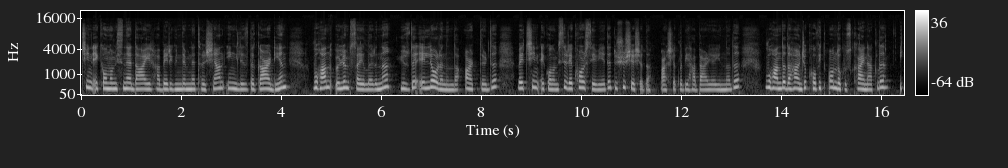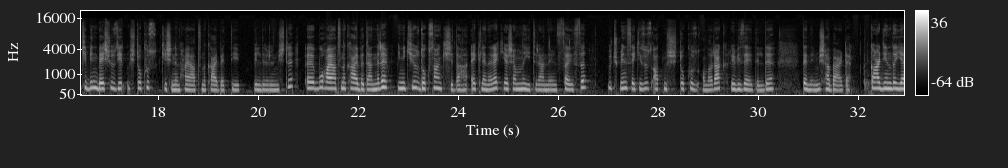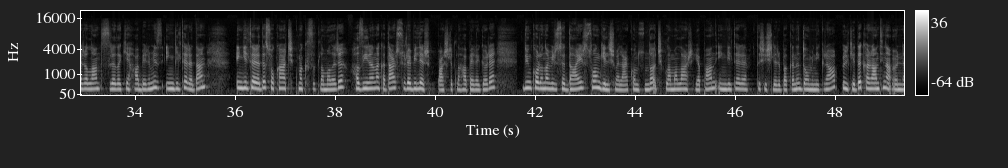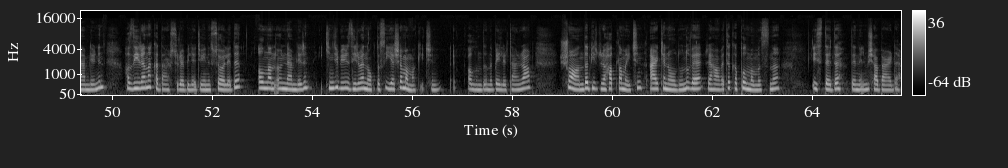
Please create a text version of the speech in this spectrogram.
Çin ekonomisine dair haberi gündemine taşıyan İngiliz The Guardian, Wuhan ölüm sayılarını %50 oranında arttırdı ve Çin ekonomisi rekor seviyede düşüş yaşadı başlıklı bir haber yayınladı. Wuhan'da daha önce Covid-19 kaynaklı 2579 kişinin hayatını kaybettiği bildirilmişti. E, bu hayatını kaybedenlere 1290 kişi daha eklenerek yaşamını yitirenlerin sayısı 3869 olarak revize edildi denilmiş haberde. Guardian'da yer alan sıradaki haberimiz İngiltere'den İngiltere'de sokağa çıkma kısıtlamaları Haziran'a kadar sürebilir başlıklı habere göre Dün koronavirüse dair son gelişmeler konusunda açıklamalar yapan İngiltere Dışişleri Bakanı Dominic Raab, ülkede karantina önlemlerinin Haziran'a kadar sürebileceğini söyledi. Alınan önlemlerin ikinci bir zirve noktası yaşamamak için alındığını belirten Raab, şu anda bir rahatlama için erken olduğunu ve rehavete kapılmamasını istedi denilmiş haberde.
